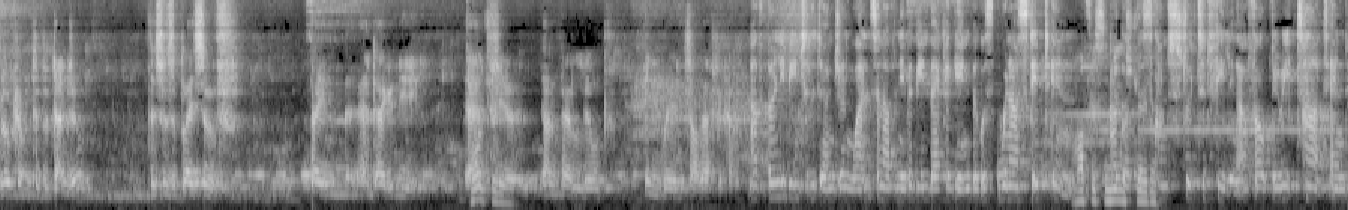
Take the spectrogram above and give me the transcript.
welcome to the dungeon. This is a place of pain and agony and fear, unparalleled anywhere in South Africa. I've only been to the dungeon once and I've never been back again because when I stepped in, Office I got this constricted feeling. I felt very tight and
